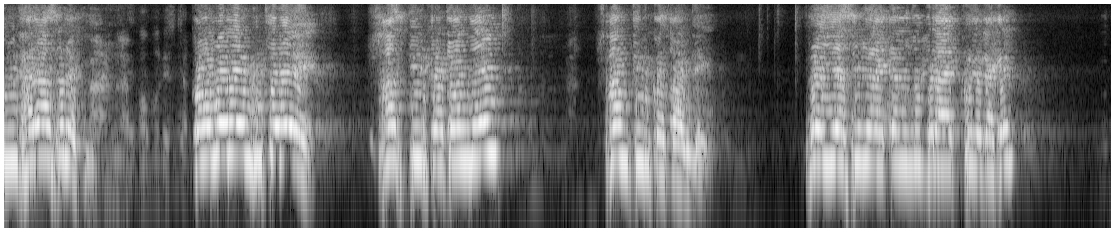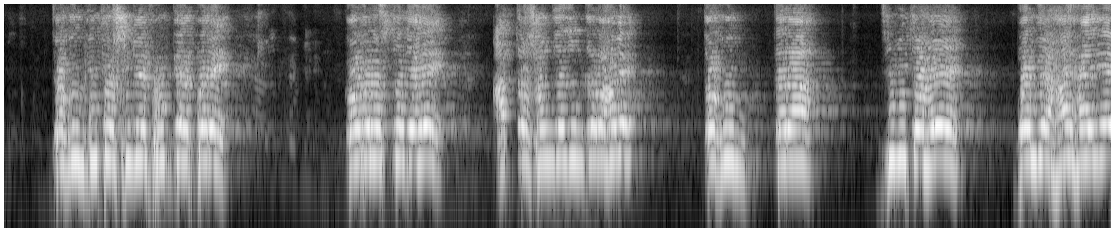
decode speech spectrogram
দুই ধারা আছে নাকি? কবরের ভিতরে শাস্তির কথাও নেই শান্তির কথাও নেই। ইয়াসিনের একান্ন নম্বর আয়াত খুলে দেখেন যখন দ্বিতীয় ফুক দেওয়ার পরে কবরস্থ দেহে আত্মা সংযোজন করা হবে তখন তারা জীবিত হয়ে বলবে হায় হায় রে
